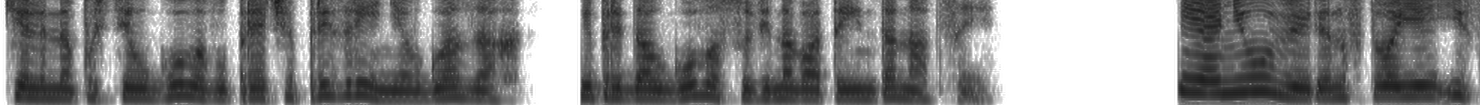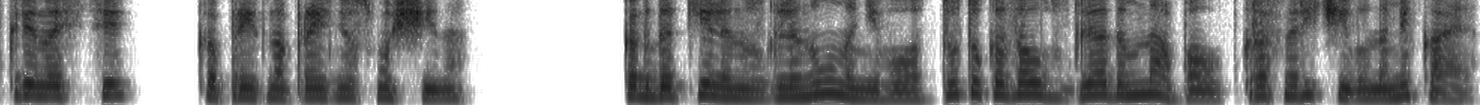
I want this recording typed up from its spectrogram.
Келлен опустил голову, пряча презрение в глазах, и придал голосу виноватой интонации. «Я не уверен в твоей искренности», – капризно произнес мужчина. Когда Келлен взглянул на него, тот указал взглядом на пол, красноречиво намекая.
